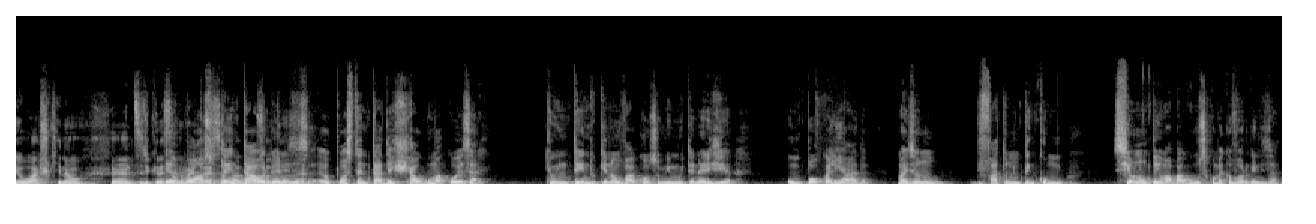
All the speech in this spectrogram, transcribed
Eu acho que não. Antes de crescer, eu não vai posso tentar organizar, eu posso tentar deixar alguma coisa que eu entendo que não vai consumir muita energia um pouco alinhada, mas eu não, de fato, não tem como. Se eu não tenho uma bagunça, como é que eu vou organizar?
